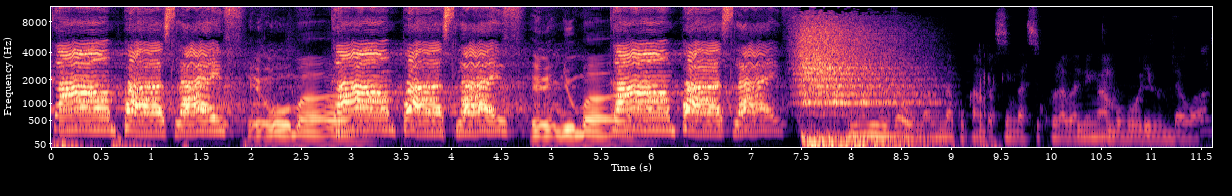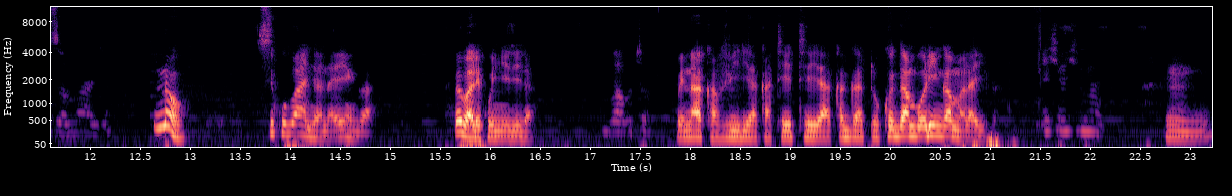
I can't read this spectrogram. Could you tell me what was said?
Campus Life, eoma Campus Life, enyuma Campus Life. noonyeza wonna wonna ku kampasi nga sikulaba neŋŋamba oba oli ludda wa no sikubanja naye nga webale kunyirira. Wena akaviiri akateeteeyi akagato kwegamba olinga malayika. Ekyo kimanyi Mm.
